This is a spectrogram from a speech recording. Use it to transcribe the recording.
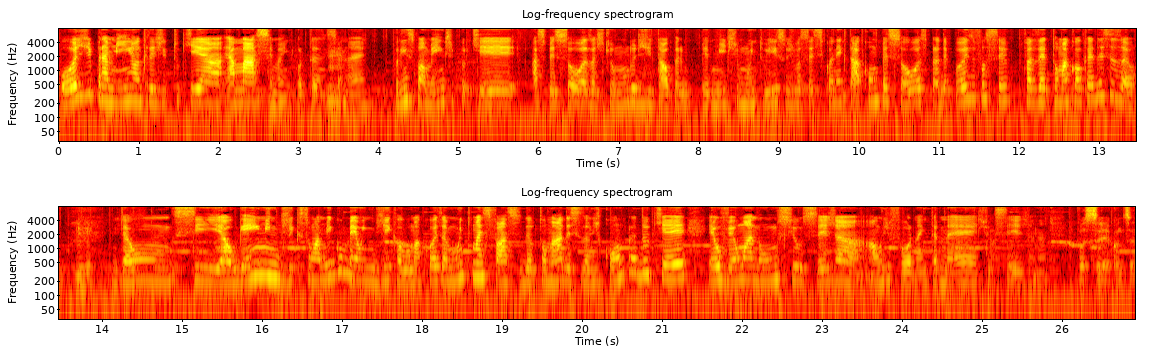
Hoje, para mim, eu acredito que é a, é a máxima importância, uhum. né? Principalmente porque as pessoas, acho que o mundo digital per, permite muito isso, de você se conectar com pessoas para depois você fazer tomar qualquer decisão. Uhum. Então, se alguém me indica, se um amigo meu indica alguma coisa, é muito mais fácil de eu tomar a decisão de compra do que eu ver um anúncio, seja aonde for, na internet, o que seja, né? você, quando você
